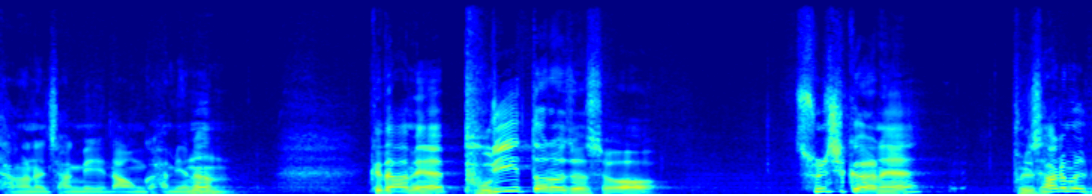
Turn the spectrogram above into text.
당하는 장면이 나온가 하면은 그 다음에 불이 떨어져서 순식간에 불사름을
